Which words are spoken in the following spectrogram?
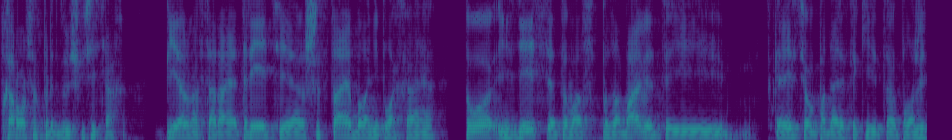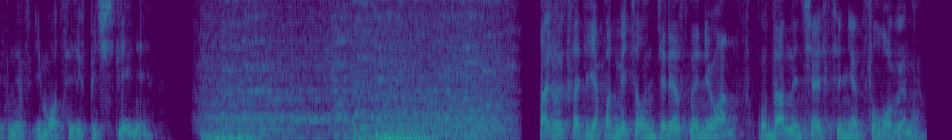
в хороших предыдущих частях, первая, вторая, третья, шестая была неплохая, то и здесь это вас позабавит и, скорее всего, подарит какие-то положительные эмоции и впечатления. Также, кстати, я подметил интересный нюанс. У данной части нет слогана.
